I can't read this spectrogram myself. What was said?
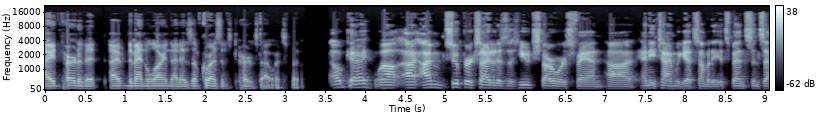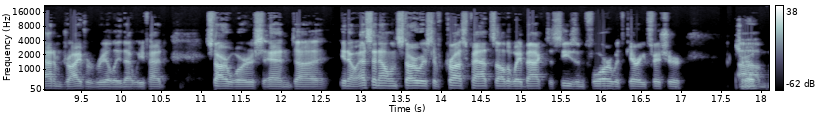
I'd heard of it. I, the Mandalorian, that is. Of course, I've heard of Star Wars, but Okay. Well, I, I'm super excited as a huge Star Wars fan. Uh, anytime we get somebody, it's been since Adam Driver really that we've had Star Wars, and uh, you know SNL and Star Wars have crossed paths all the way back to season four with Carrie Fisher. True. Um,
